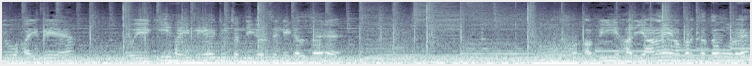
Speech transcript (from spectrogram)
जो हाईवे है, वो एक ही हाईवे है जो चंडीगढ़ से निकलता है। तो अभी हरियाणा यहाँ पर ख़त्म हो रहा है।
